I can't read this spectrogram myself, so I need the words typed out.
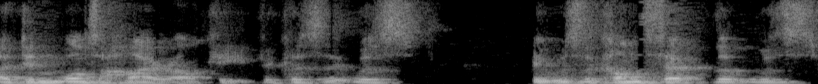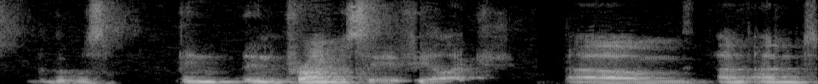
I didn't want a hierarchy because it was it was the concept that was that was in, in primacy, if you like, um, and and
